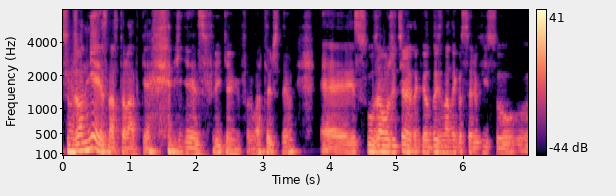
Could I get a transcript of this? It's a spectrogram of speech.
z tym, że on nie jest nastolatkiem i nie jest freakiem informatycznym, e, jest współzałożycielem takiego dość znanego serwisu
